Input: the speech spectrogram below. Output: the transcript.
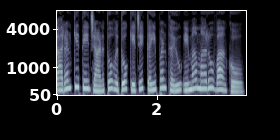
કારણ કે તે જાણતો હતો કે જે કંઈ પણ થયું એમાં મારો વાંકો.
